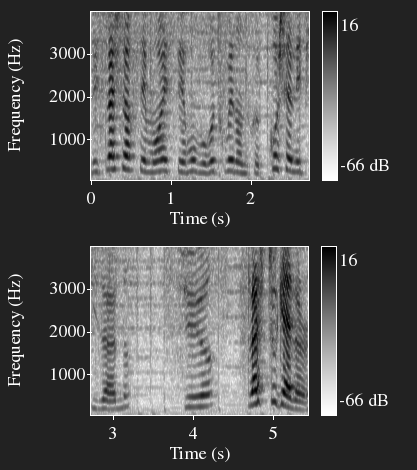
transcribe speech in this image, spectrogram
Les slashers et moi espérons vous retrouver dans notre prochain épisode sur Slash Together.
